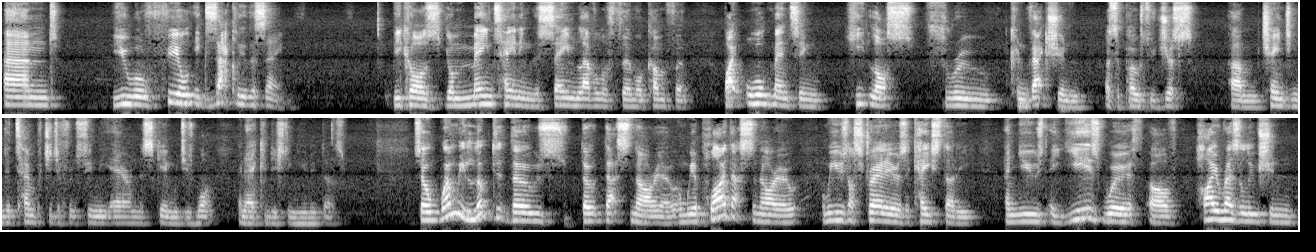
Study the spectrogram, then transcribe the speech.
and you will feel exactly the same because you're maintaining the same level of thermal comfort by augmenting heat loss through convection as opposed to just um, changing the temperature difference between the air and the skin, which is what an air conditioning unit does. So when we looked at those that scenario and we applied that scenario and we used Australia as a case study and used a year's worth of high resolution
